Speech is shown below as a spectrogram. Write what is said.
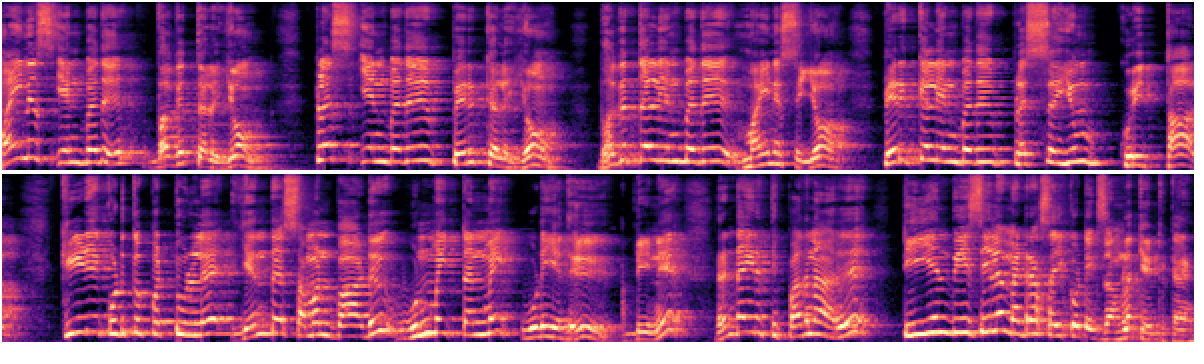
மைனஸ் என்பது வகுத்தலையும் ப்ளஸ் என்பது பெருக்கலையும் வகுத்தல் என்பது மைனஸையும் பெருக்கல் என்பது ப்ளஸ்ஸையும் குறித்தால் கீழே கொடுக்கப்பட்டுள்ள எந்த சமன்பாடு உண்மைத்தன்மை உடையது? அப்படின்னு ரெண்டாயிரத்தி பதினாறு டிஎன்பிசியில் மெட்ராஸ் ஹைகோர்ட் எக்ஸாமில் கேட்டிருக்காங்க.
